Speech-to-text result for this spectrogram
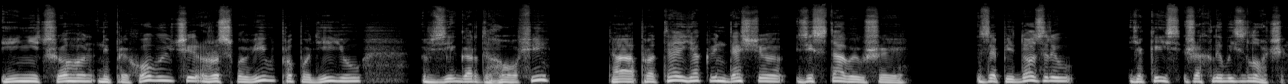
і, нічого не приховуючи, розповів про подію в Зігардгофі та про те, як він дещо зіставивши, запідозрив якийсь жахливий злочин.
